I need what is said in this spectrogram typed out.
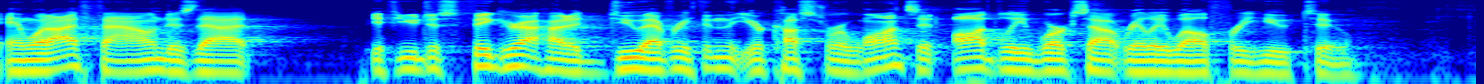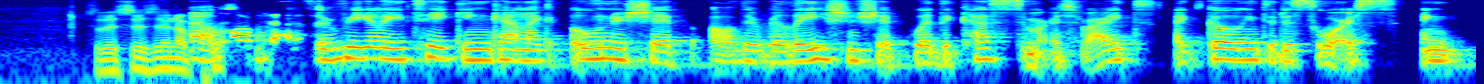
And what I've found is that if you just figure out how to do everything that your customer wants, it oddly works out really well for you too. So this isn't a. Pro- I love that. So really taking kind of like ownership of the relationship with the customers, right? Like going to the source and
